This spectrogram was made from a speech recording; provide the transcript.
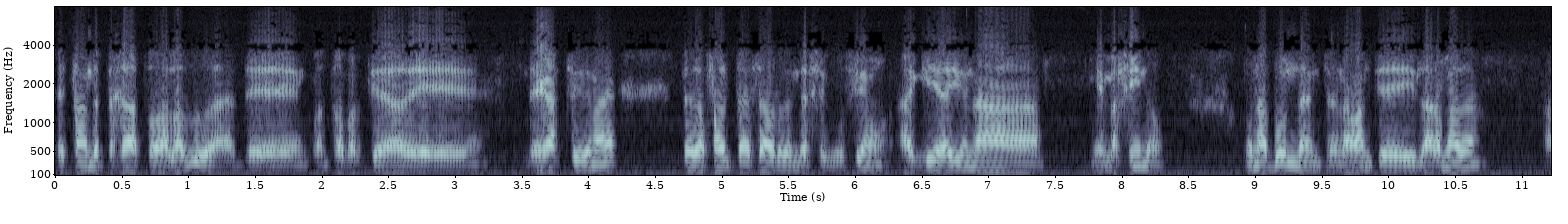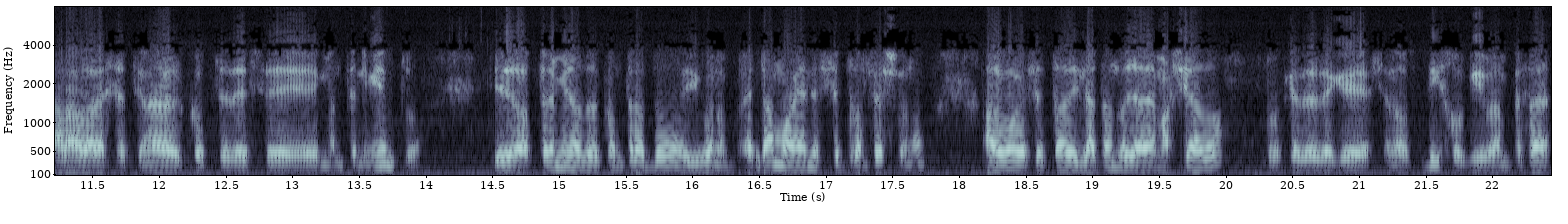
están despejadas todas las dudas de, en cuanto a partida de, de gasto y demás pero falta esa orden de ejecución. Aquí hay una, me imagino, una pugna entre Navantia y la Armada a la hora de gestionar el coste de ese mantenimiento y de los términos del contrato y bueno, estamos en ese proceso, ¿no? Algo que se está dilatando ya demasiado, porque desde que se nos dijo que iba a empezar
